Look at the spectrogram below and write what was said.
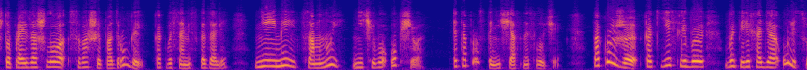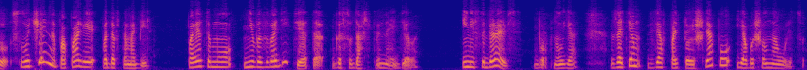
что произошло с вашей подругой, как вы сами сказали, не имеет со мной ничего общего. Это просто несчастный случай. Такой же, как если бы вы, переходя улицу, случайно попали под автомобиль. Поэтому не возводите это государственное дело. И не собираюсь, буркнул я. Затем, взяв пальто и шляпу, я вышел на улицу.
